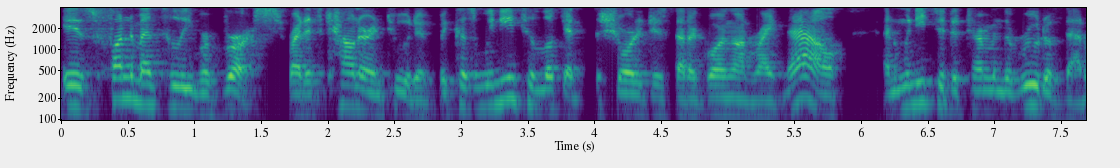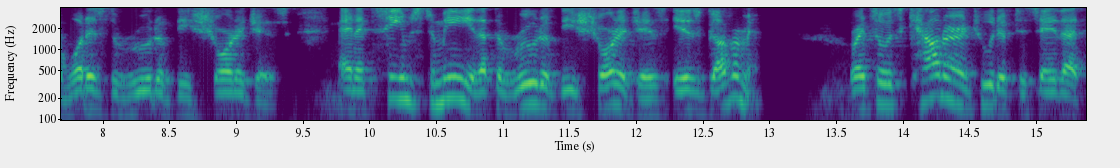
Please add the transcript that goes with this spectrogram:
is fundamentally reverse, right? It's counterintuitive because we need to look at the shortages that are going on right now and we need to determine the root of that. What is the root of these shortages? And it seems to me that the root of these shortages is government, right? So it's counterintuitive to say that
